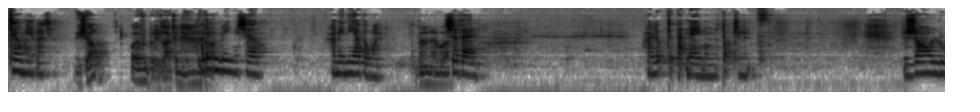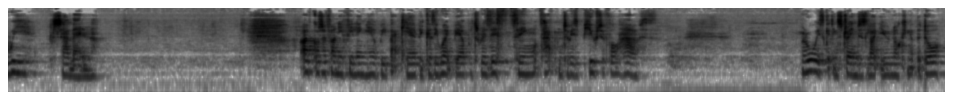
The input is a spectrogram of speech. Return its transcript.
Tell me about him. Michel? Well, everybody liked him. The I guy. didn't mean Michel. I mean the other one. No, no, uh, I looked at that name on the documents. Jean Louis Chavel. I've got a funny feeling he'll be back here because he won't be able to resist seeing what's happened to his beautiful house. We're always getting strangers like you knocking at the door,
